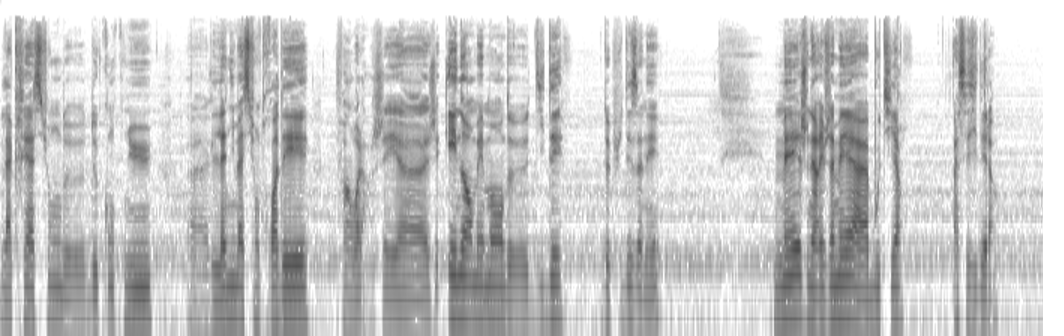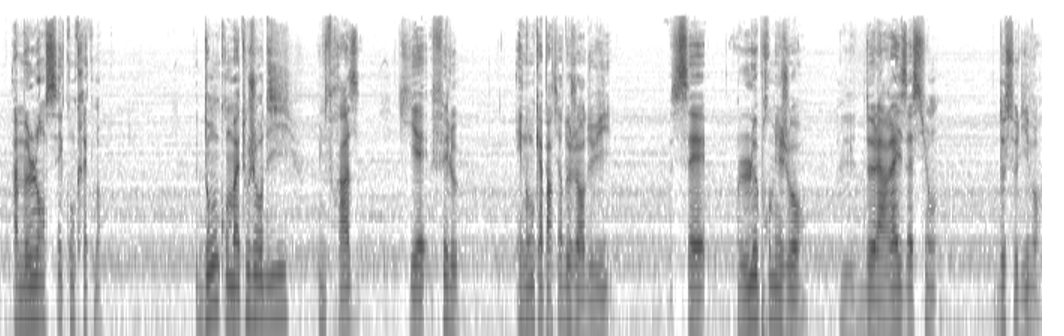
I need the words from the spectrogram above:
la création de, contenu, euh, l'animation 3D. Enfin voilà, j'ai énormément d'idées depuis des années, mais je n'arrive jamais à aboutir à ces idées-là, à me lancer concrètement. Donc on m'a toujours dit une phrase qui est fais-le. Et donc à partir d'aujourd'hui, c'est le premier jour de la réalisation de ce livre,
